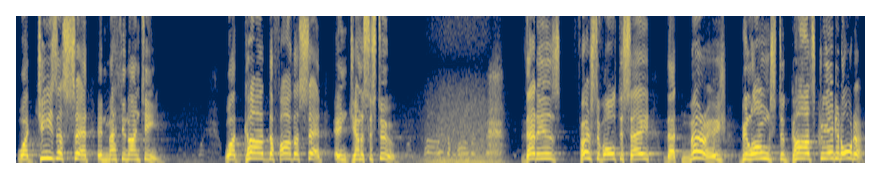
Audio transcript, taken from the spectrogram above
what Jesus said in Matthew 19, what God the Father said in Genesis 2. That is, first of all, to say that marriage belongs to God's created order.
